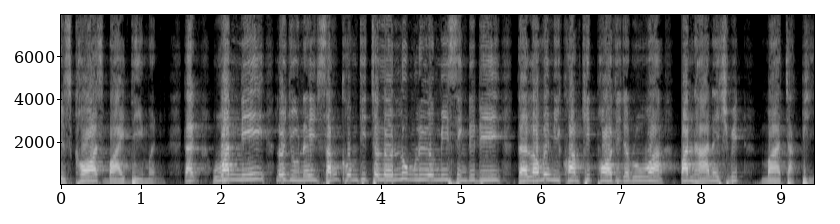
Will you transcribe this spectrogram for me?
is caused by demon. แต่วันนี้เราอยู่ในสังคมที่เจริญรุ่งเรืองมีสิ่งดีๆ แต่เราไม่มีความคิดพอที่จะรู้ว่าปัญหาในชีวิตมาจากผี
